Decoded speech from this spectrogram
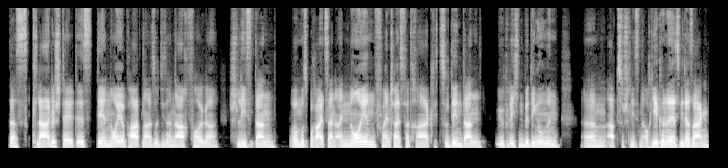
dass klargestellt ist, der neue Partner, also dieser Nachfolger, schließt dann oder muss bereit sein, einen neuen Franchise-Vertrag zu den dann üblichen Bedingungen ähm, abzuschließen. Auch hier können wir jetzt wieder sagen,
